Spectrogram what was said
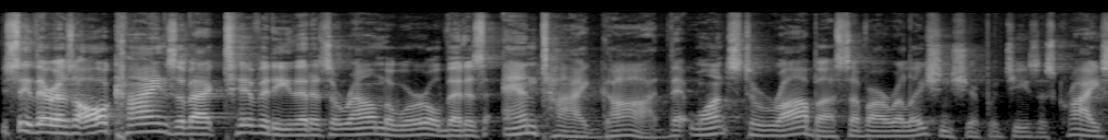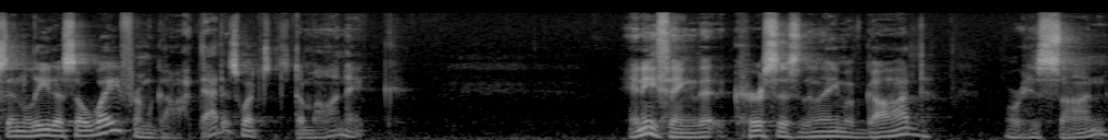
You see, there is all kinds of activity that is around the world that is anti God, that wants to rob us of our relationship with Jesus Christ and lead us away from God. That is what's demonic anything that curses the name of God or His Son.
